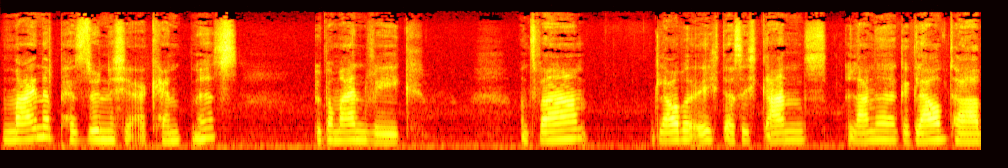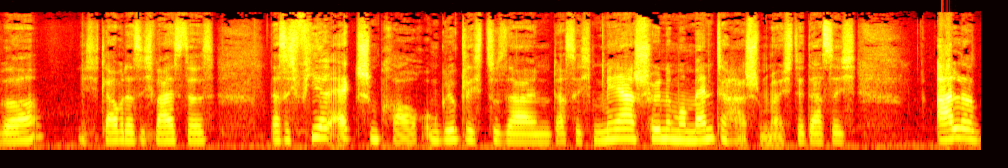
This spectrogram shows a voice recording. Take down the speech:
meine persönliche Erkenntnis über meinen Weg. Und zwar glaube ich, dass ich ganz lange geglaubt habe, ich glaube, dass ich weiß das, dass ich viel Action brauche, um glücklich zu sein, dass ich mehr schöne Momente haschen möchte, dass ich alle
